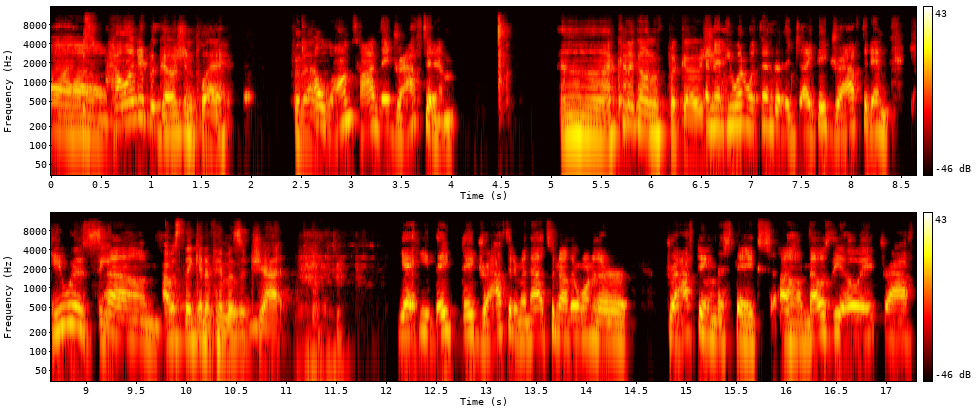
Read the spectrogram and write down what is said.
Um, How long did Bogosian play for them? a long time. They drafted him. Uh, I could have gone with Bogosian. And then he went with them to the like they drafted him. He was See. um I was thinking of him as a Jet. yeah, he they they drafted him and that's another one of their drafting mistakes. Um that was the 08 draft.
